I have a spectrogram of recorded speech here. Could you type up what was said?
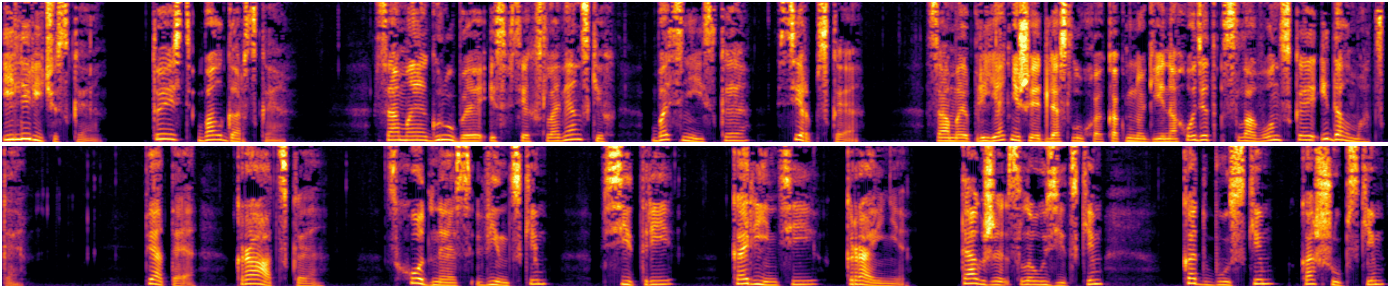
Иллирическое, то есть болгарское. Самое грубое из всех славянских — боснийское, сербское. Самое приятнейшее для слуха, как многие находят, славонское и далматское. Пятое. Краатское, сходное с винским, в Ситрии, Каринтии, Крайне, также с Лаузитским, Катбузским, Кашубским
